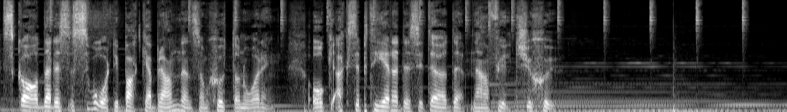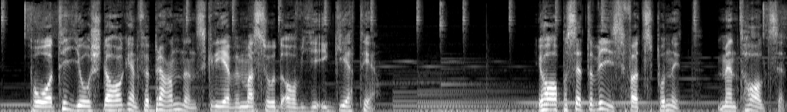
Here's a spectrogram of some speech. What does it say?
skadades svårt i Backabranden som 17-åring och accepterade sitt öde när han fyllt 27. På tioårsdagen för branden skrev Masoud Avji i GT. Jag har på sätt och vis fötts på nytt, mentalt sett.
